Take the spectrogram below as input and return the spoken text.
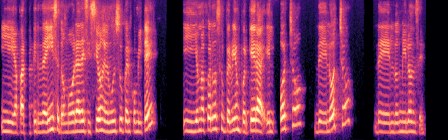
y a partir de ahí se tomó la decisión en un supercomité. Y yo me acuerdo súper bien porque era el 8 del 8 del 2011.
